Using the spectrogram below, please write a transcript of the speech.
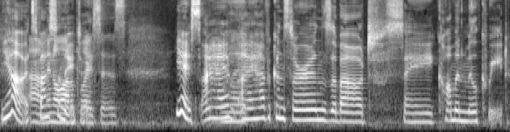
Yeah, it's um, in a lot of places. Yes, I have. I have concerns about, say, common milkweed.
